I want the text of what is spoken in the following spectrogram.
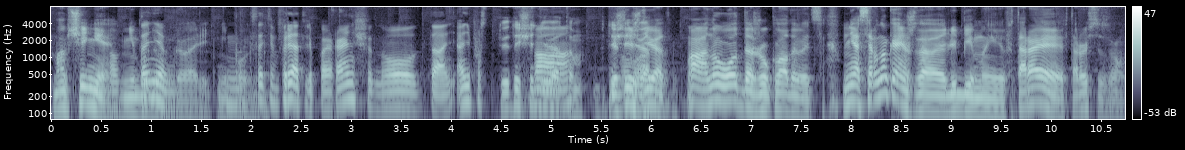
вообще не, А, не да буду не, говорить, не Ну, помню. Кстати, вряд ли пораньше, но да, они просто... В 2009. В 2009. А, ну вот даже укладывается. У меня все равно, конечно, любимый вторая, второй сезон,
